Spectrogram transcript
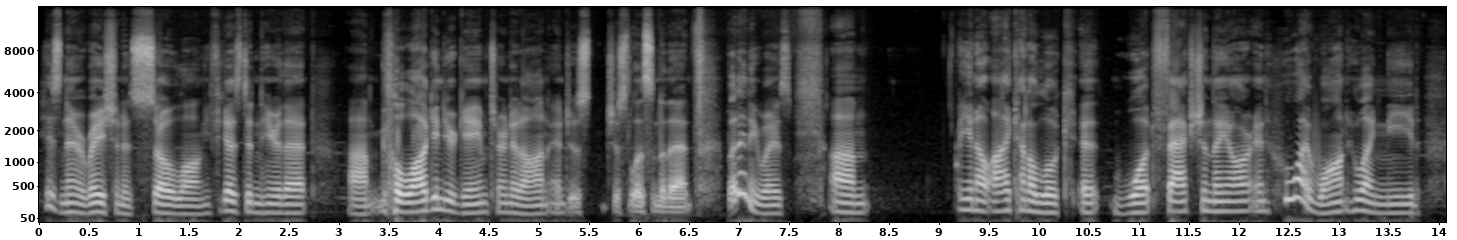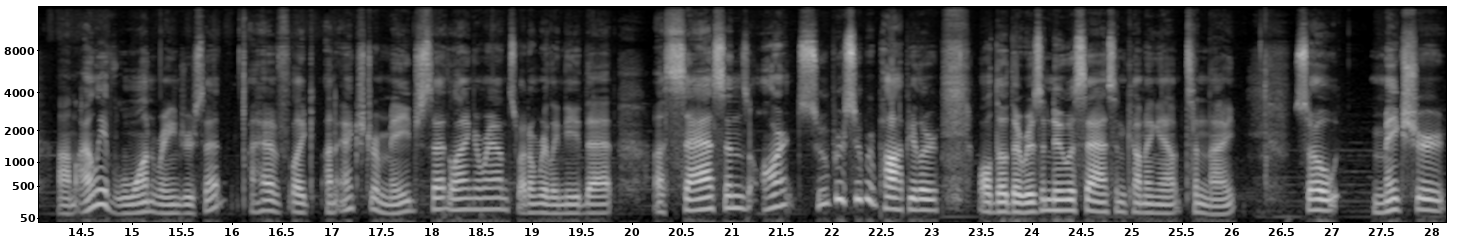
his narration is so long. If you guys didn't hear that, um, log into your game, turn it on, and just just listen to that. But anyways, um, you know, I kind of look at what faction they are and who I want, who I need. Um, I only have one ranger set. I have like an extra mage set lying around, so I don't really need that. Assassins aren't super, super popular, although there is a new assassin coming out tonight. So make sure,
